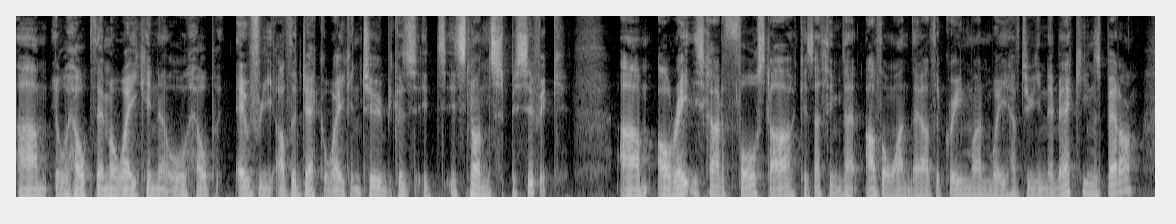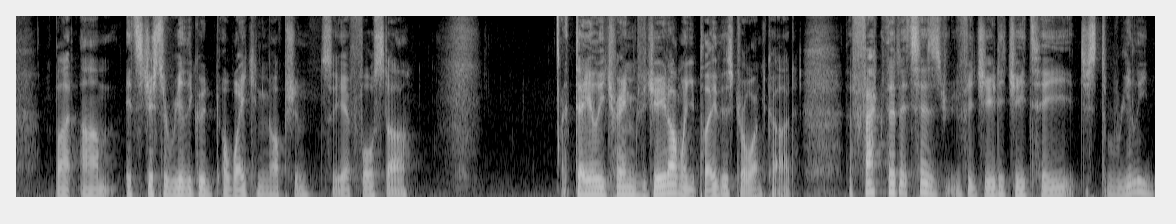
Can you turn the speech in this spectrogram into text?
Um, it will help them awaken. It will help every other deck awaken too because it's it's non-specific. Um, I'll rate this card a four star because I think that other one, the other green one where you have to be Namekian is better. But um, it's just a really good awakening option. So yeah, four star. Daily training Vegeta. When you play this, draw one card. The fact that it says Vegeta GT just really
